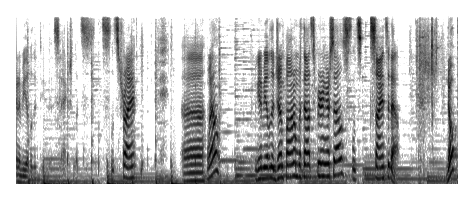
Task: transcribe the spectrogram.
Gonna be able to do this. Actually, let's let's let's try it. Uh, well, we're gonna be able to jump on them without spearing ourselves. Let's science it out. Nope.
